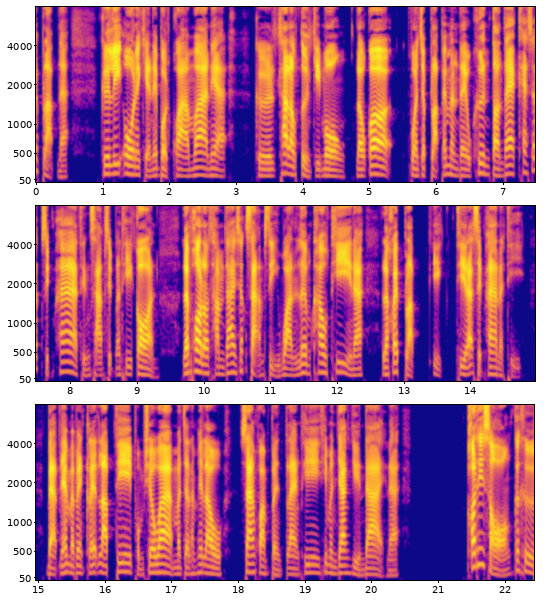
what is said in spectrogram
อยๆ ปรับนะ คือลีโอเนี่ยเขียนในบทความว่าเนี่ย คือถ้าเราตื่นกี่โมง เราก็ควรจะปรับให้มันเร็วขึ้นตอนแรกแค่สัก 15ถึง30 นาทีก่อน แล้วพอเราทำได้สัก 3-4 วันเริ่มเข้าที่นะ แล้วค่อยปรับอีกทีละ 15 นาที แบบนี้มันเป็นเคล็ดลับที่ผมเชื่อว่ามันจะทำให้เราสร้างความเปลี่ยนแปลงที่ที่มันยั่งยืนได้นะ ข้อที่ 2 ก็คือ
